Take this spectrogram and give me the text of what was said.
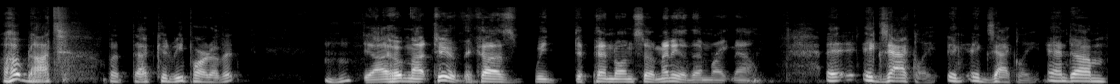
I hope not, but that could be part of it. Mm-hmm. Yeah, I hope not too, because we depend on so many of them right now. Exactly, exactly, and um,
